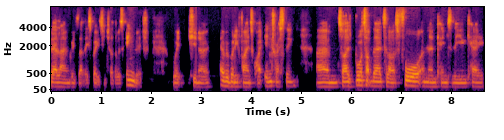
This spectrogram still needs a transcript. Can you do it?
their language that they spoke to each other was English which you know everybody finds quite interesting. Um, so I was brought up there till I was four, and then came to the UK.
